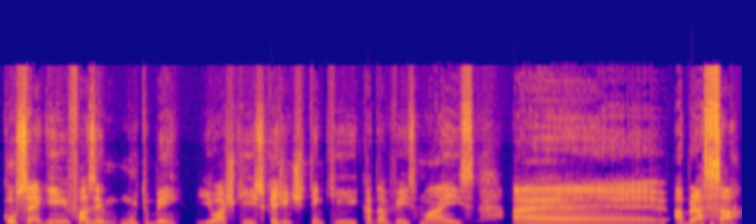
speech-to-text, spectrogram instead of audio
consegue fazer muito bem. E eu acho que isso que a gente tem que cada vez mais é, abraçar.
